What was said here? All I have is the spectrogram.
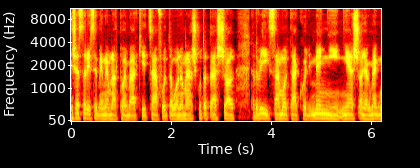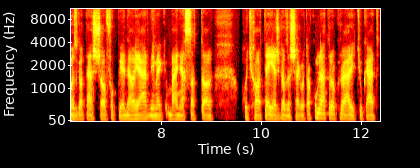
és ezt a részét még nem láttam, hogy bárki cáfolta volna más kutatással, tehát végig számolták, hogy mennyi nyers anyag megmozgatással fog például járni, meg bányászattal, hogyha a teljes gazdaságot akkumulátorokra állítjuk át,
